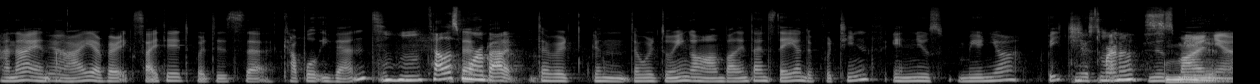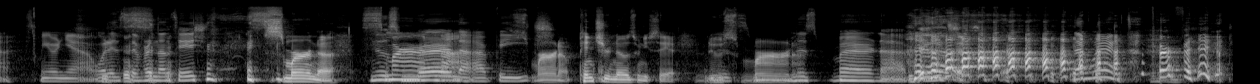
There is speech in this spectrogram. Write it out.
Anna and Yeah. I are very excited for this uh, couple event Mhm. Tell us more about it. that we're, gon- that we're doing on Valentine's Day on the 14th in New Smyrna Beach. New Smyrna? New Smyrna. Smyrna. Smyrna. What is the pronunciation? Smyrna. New Smyrna. Smyrna Beach. Smyrna. Pinch your nose when you say it. New Smyrna. New Smyrna Beach. that worked. Perfect.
